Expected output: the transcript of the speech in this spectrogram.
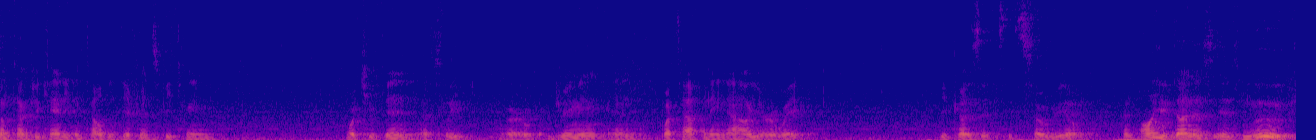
Sometimes you can't even tell the difference between what you've been asleep or dreaming and what's happening now, you're awake, because it's, it's so real. And all you've done is, is moved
